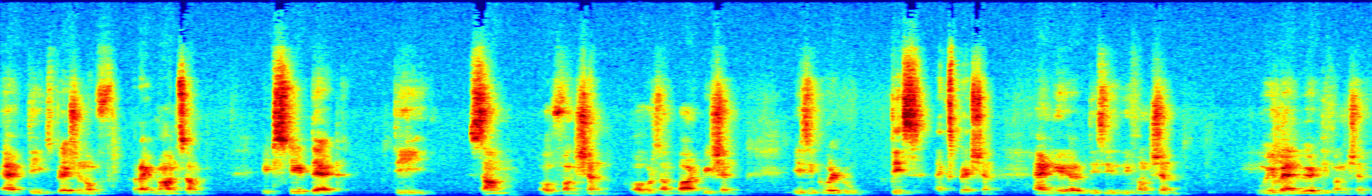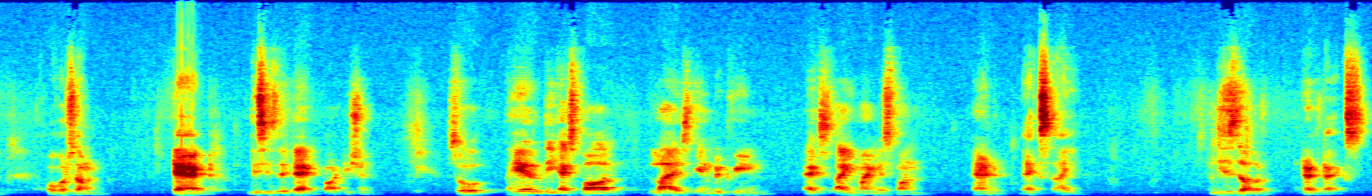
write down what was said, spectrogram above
at the expression of Riemann sum it states that the sum of function over some partition is equal to this expression. And here this is the function. We evaluate the function over some tagged this is a tagged partition. So here the x bar lies in between xi minus 1 and xi this is our delta x.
